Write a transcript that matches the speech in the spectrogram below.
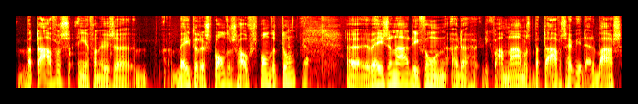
Batavus, een van onze betere sponsors, hoofdsponsor toen. Ja. eh, Wezenaar, die, vond, eh, die kwam namens Batavus, hij weer daar de baas.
